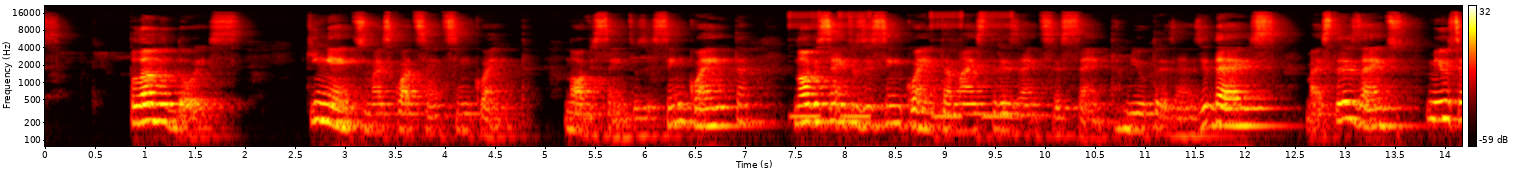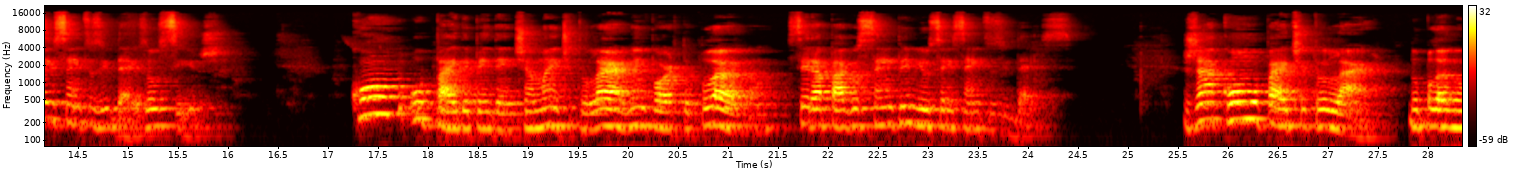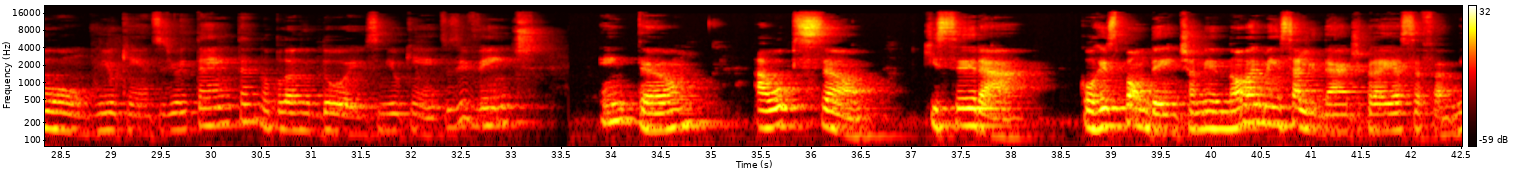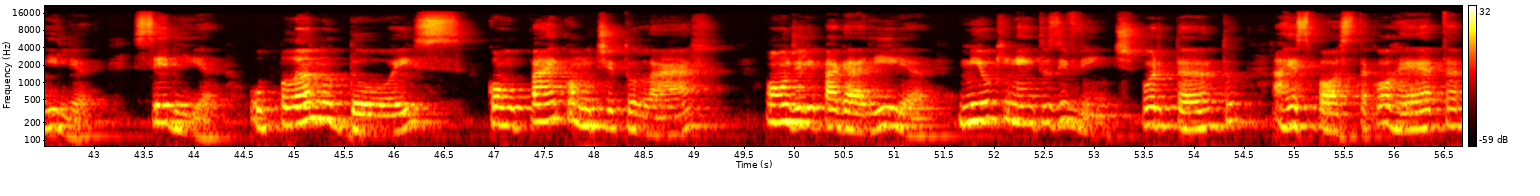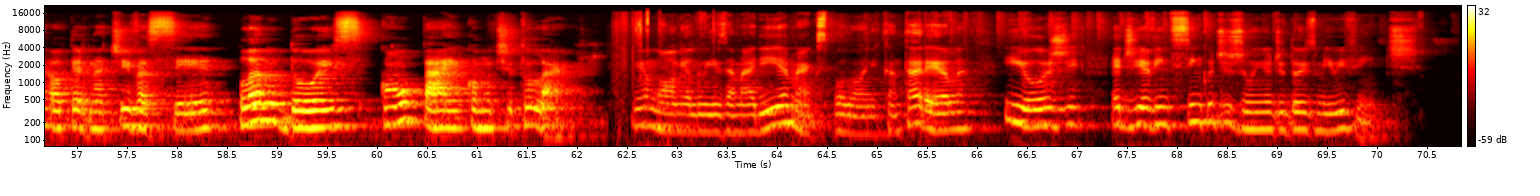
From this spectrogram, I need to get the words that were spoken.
Plano 2, 500 mais 450, 950. 950 mais 360, 1310, mais 300, 1610, ou seja, com o pai dependente e a mãe titular, não importa o plano, será pago sempre 1610. Já com o pai titular no plano 1, 1580, no plano 2, 1520. Então, a opção que será correspondente à menor mensalidade para essa família seria o plano 2, com o pai como titular, onde ele pagaria 1.520. Portanto, a resposta correta, alternativa C, plano 2, com o pai como titular. Meu nome é Luísa Maria Marques Poloni Cantarella e hoje é dia 25 de junho de 2020.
